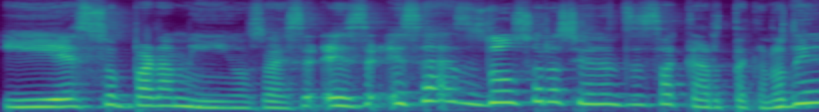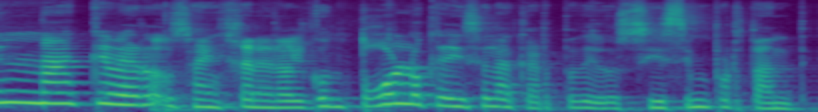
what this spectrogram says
Y eso para mí, o sea, esas dos oraciones de esa carta, que no tienen nada que ver, o sea, en general con todo lo que dice la carta, digo, sí es importante.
